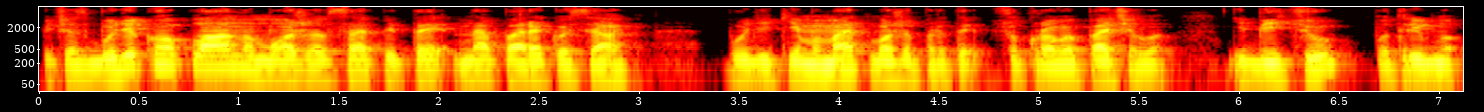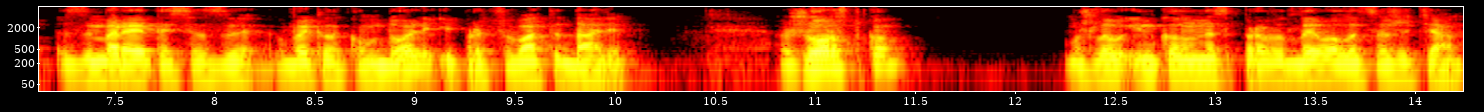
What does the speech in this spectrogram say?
під час будь-якого плану може все піти наперекосяк. В будь-який момент може прийти цукрове печиво, і бійцю потрібно змиритися з викликом долі і працювати далі. Жорстко, можливо, інколи несправедливо, але це життя.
